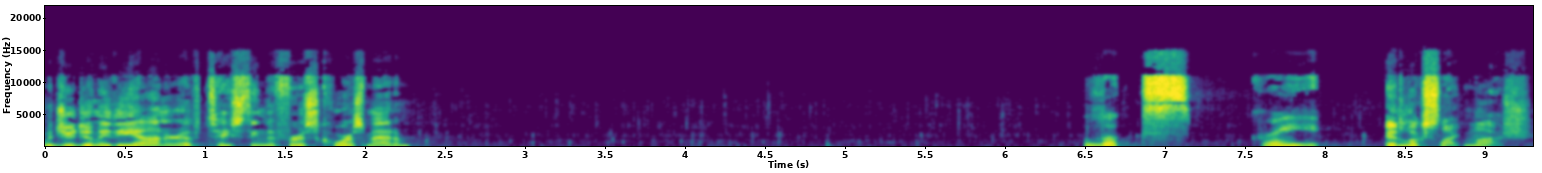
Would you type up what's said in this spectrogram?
Would you do me the honor of tasting the first course, madam? Looks great. It looks like mush.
